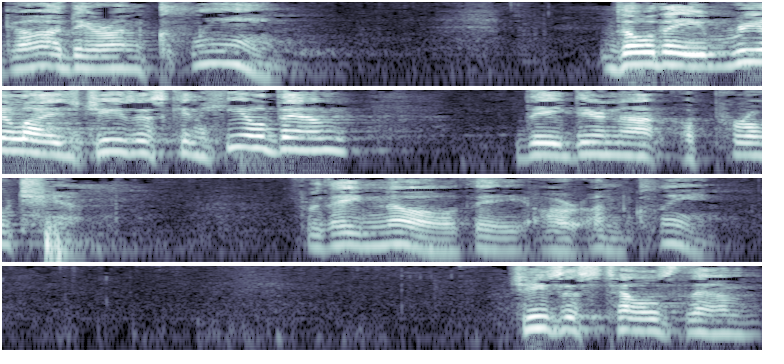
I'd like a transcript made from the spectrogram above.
God. They are unclean. Though they realize Jesus can heal them, they dare not approach him, for they know they are unclean. Jesus tells them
